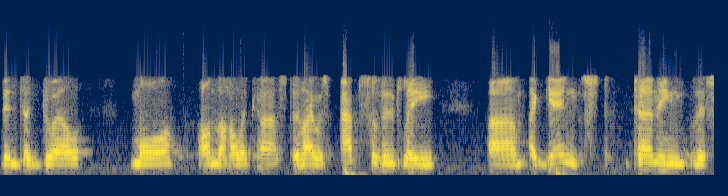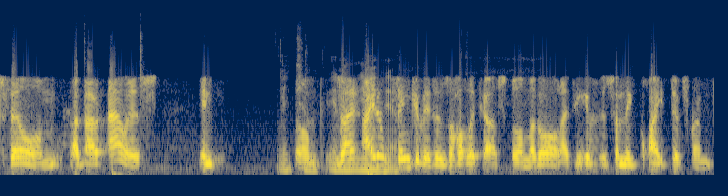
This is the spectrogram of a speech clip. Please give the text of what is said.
been to dwell more on the Holocaust. And I was absolutely um, against turning this film about Alice in film. In, I, I, don't yeah. think of it as a Holocaust film at all. I think of it as something quite different.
